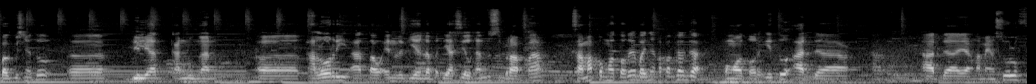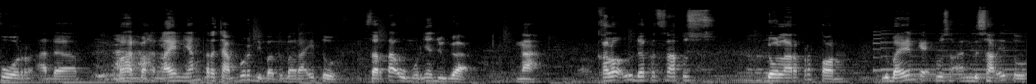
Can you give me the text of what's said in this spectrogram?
bagusnya tuh eh, dilihat kandungan eh, kalori atau energi yang dapat dihasilkan tuh seberapa sama pengotornya banyak apa kagak pengotor itu ada ada yang namanya sulfur ada bahan-bahan lain yang tercampur di batu bara itu serta umurnya juga. Nah kalau lu dapat 100 dolar per ton lu bayangin kayak perusahaan besar itu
